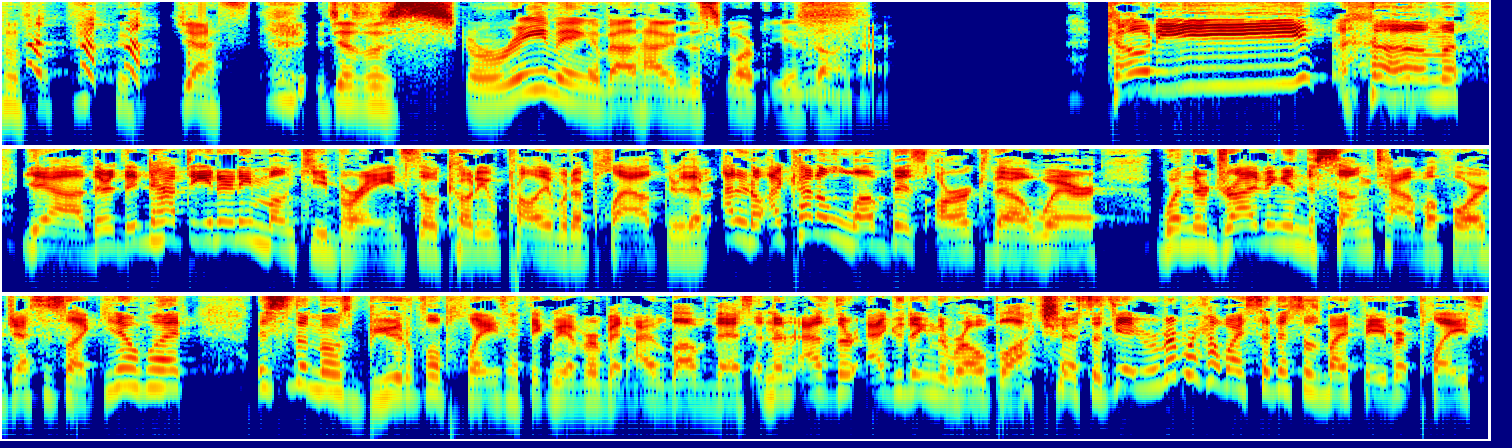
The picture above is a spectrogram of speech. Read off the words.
just just was screaming about having the scorpions on her. Cody. Um, yeah, they didn't have to eat any monkey brains, though. Cody probably would have plowed through them. I don't know. I kind of love this arc though, where when they're driving into Sungtao before, Jess is like, you know what? This is the most beautiful place I think we've ever been. I love this. And then as they're exiting the roadblock, Jess says, "Yeah, you remember how I said this was my favorite place?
